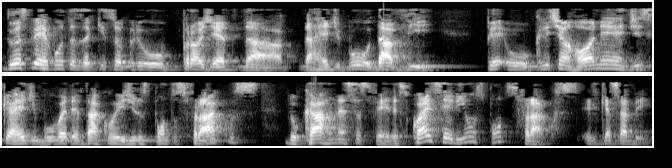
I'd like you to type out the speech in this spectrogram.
duas perguntas aqui sobre o projeto da, da Red Bull. O Davi, o Christian Horner disse que a Red Bull vai tentar corrigir os pontos fracos do carro nessas férias. Quais seriam os pontos fracos? Ele quer saber.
